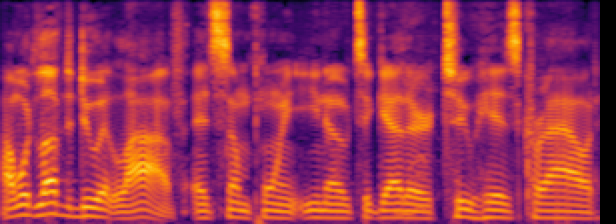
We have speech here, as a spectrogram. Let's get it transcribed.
I would love to do it live at some point, you know, together to his crowd.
